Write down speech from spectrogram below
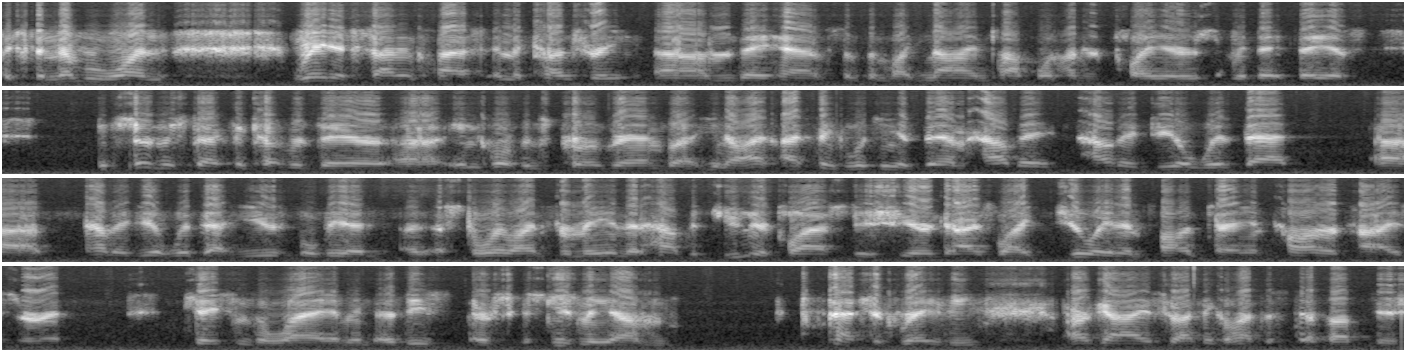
It's the number one rated signing class in the country. Um, they have something like nine top 100 players. I mean, they, they have it's certainly stacked the cupboard there uh, in Corbin's program. But you know, I, I think looking at them, how they how they deal with that uh, how they deal with that youth will be a, a storyline for me, and then how the junior class this year, guys like Julian Infante and Connor Kaiser and Jason DeLay, I mean, these, or, excuse me, um, Patrick Raby, are guys who I think will have to step up this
